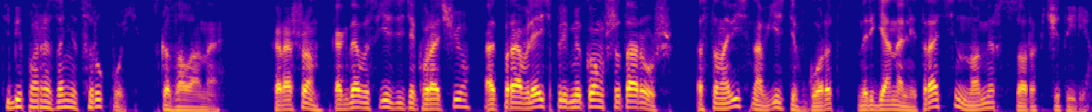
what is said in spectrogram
«Тебе пора заняться рукой», — сказала она. «Хорошо. Когда вы съездите к врачу, отправляйся прямиком в Шатаруш. Остановись на въезде в город на региональной трассе номер 44.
